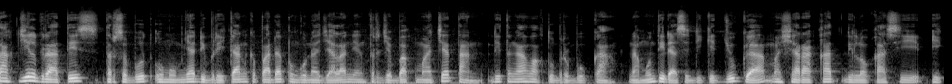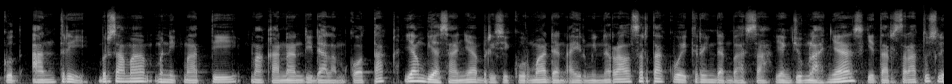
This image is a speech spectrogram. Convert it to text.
Takjil gratis tersebut umumnya diberikan kepada pengguna jalan yang terjebak kemacetan di tengah waktu berbuka. Namun tidak sedikit juga masyarakat di lokasi ikut antri bersama menikmati makanan di dalam kotak yang biasanya berisi kurma dan air mineral serta kue kering dan basah yang jumlahnya sekitar 150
